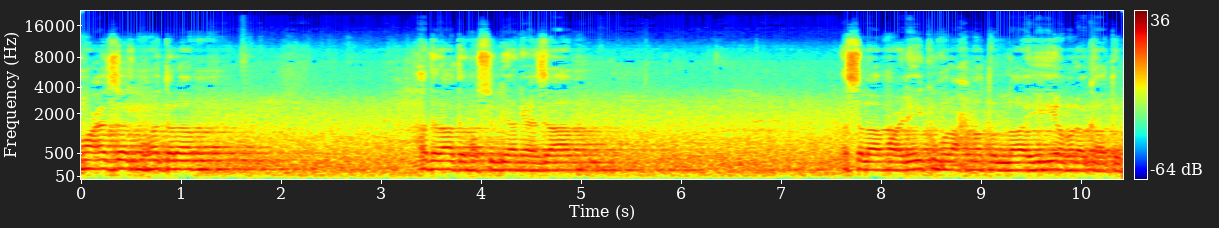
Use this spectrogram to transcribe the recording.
معزز محترم حضرات مسلیان اعظام السلام علیکم ورحمۃ اللہ وبرکاتہ.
